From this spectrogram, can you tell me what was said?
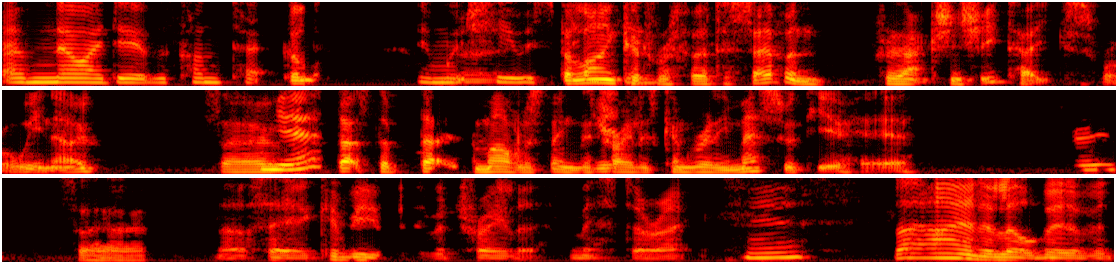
have no idea of the context The- in which No. he was. The line could refer to Seven for the action she takes, for all we know. So Yeah. that's the that is the marvelous thing. The Yeah. trailers can really mess with you here. True. So that's it. It could be a bit of a trailer misdirect. Yeah. I had a little bit of a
